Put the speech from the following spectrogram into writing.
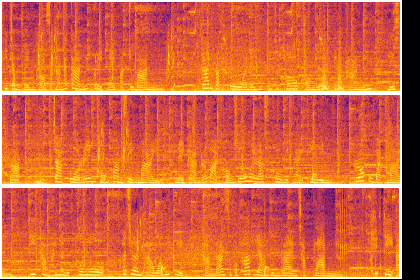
ที่จำเป็นต่อสถานการณ์วิกฤตในปัจจุบัน การปรับตัวในยุคดิจิทัลของโลกพลิกผัน disrupt จากตัวเร่งของความเสี่ยงใหม่ ในการระบาดของเชื้อไวรัสโควิด -19 โรคอุบัติใหม่ที่ทำให้มนุษย์ทั่วโลก เผชิญภาวะวิกฤตทางด้านสุขภาพอย่างรุนแรงฉับพลัน คิดดีไอ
